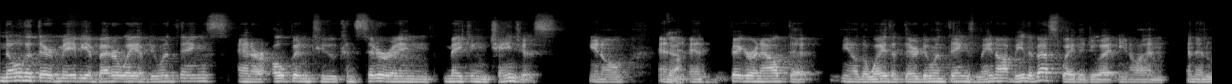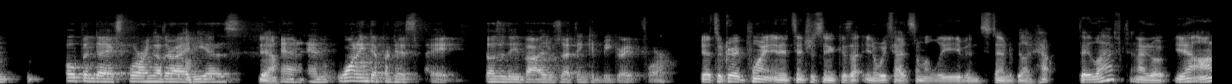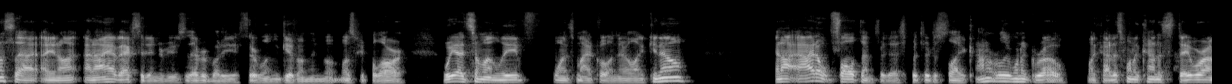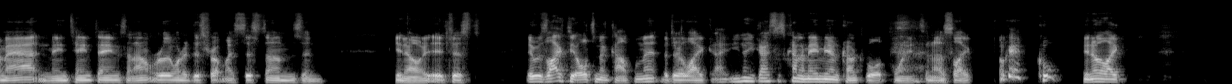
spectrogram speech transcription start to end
know that there may be a better way of doing things and are open to considering making changes. You know, and yeah. and figuring out that you know the way that they're doing things may not be the best way to do it. You know, and and then open to exploring other ideas. Yeah, and and wanting to participate. Those are the advisors I think could be great for. Yeah, it's a great point, and it's interesting because you know we've had someone leave and stand to be like, "How they left?" And I go, "Yeah, honestly, I, I you know, and I have exit interviews with everybody if they're willing to give them, and most people are. We had someone leave once, Michael, and they're like, you know, and I, I don't fault them for this, but they're just like, I don't really want to grow. Like, I just want to kind of stay where I'm at and maintain things, and I don't really want to disrupt my systems. And you know, it just it was like the ultimate compliment, but they're like, you know, you guys just kind of made me uncomfortable at points, and I was like, okay, cool, you know, like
